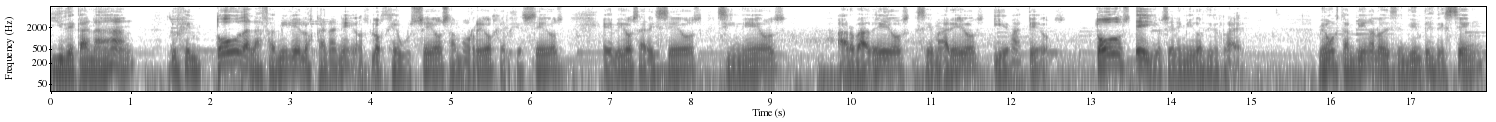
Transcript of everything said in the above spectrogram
Y de Canaán surgen toda la familia de los cananeos, los jebuseos, amorreos, jerjeseos, heveos, areceos, cineos, arbadeos, semareos y emateos todos ellos enemigos de Israel. Vemos también a los descendientes de Zen,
